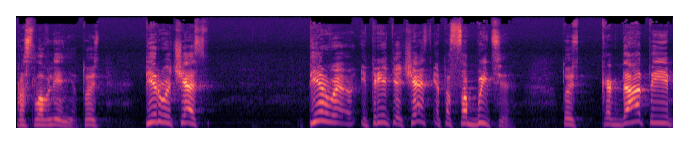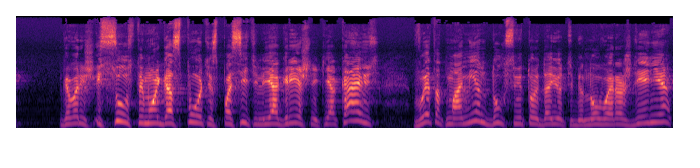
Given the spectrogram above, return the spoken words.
прославление. То есть первая часть, первая и третья часть – это событие. То есть когда ты говоришь, Иисус, ты мой Господь и Спаситель, я грешник, я каюсь, в этот момент Дух Святой дает тебе новое рождение,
